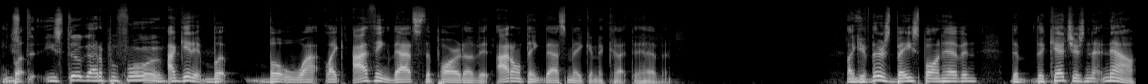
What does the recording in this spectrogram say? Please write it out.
you, but- st- you still gotta perform. I get it, but but why? Like I think that's the part of it. I don't think that's making the cut to heaven. Like if there's baseball in heaven, the the catchers n- now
